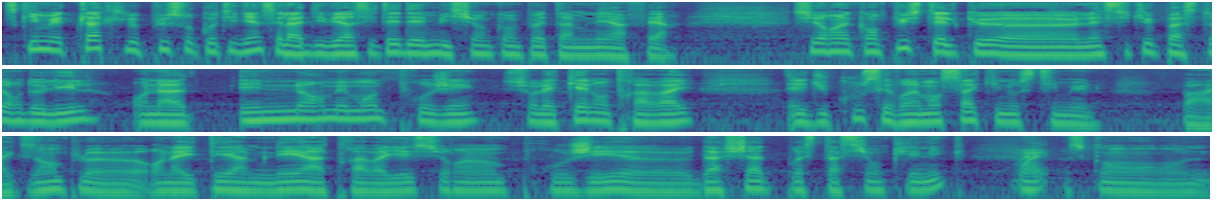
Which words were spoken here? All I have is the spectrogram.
Ce qui m'éclate le plus au quotidien, c'est la diversité des missions qu'on peut être amené à faire. Sur un campus tel que euh, l'Institut Pasteur de Lille, on a énormément de projets sur lesquels on travaille et du coup c'est vraiment ça qui nous stimule. Par exemple, euh, on a été amené à travailler sur un projet euh, d'achat de prestations cliniques parce qu'on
